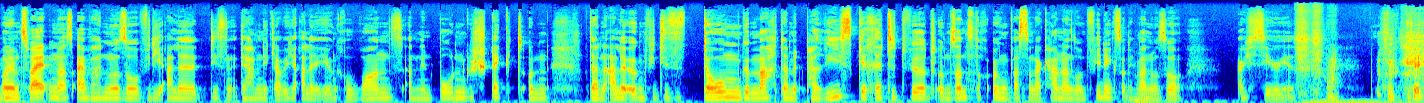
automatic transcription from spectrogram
Und im zweiten war es einfach nur so, wie die alle, diesen, da haben die, glaube ich, alle ihre Wands an den Boden gesteckt und dann alle irgendwie dieses Dome gemacht, damit Paris gerettet wird und sonst noch irgendwas. Und da kam dann so ein Phoenix und ich war nur so, are you serious? Wirklich?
